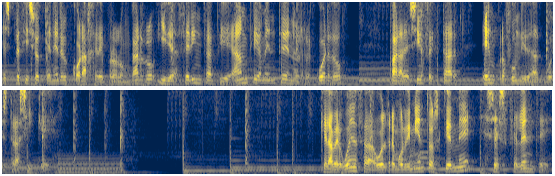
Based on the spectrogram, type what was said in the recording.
es preciso tener el coraje de prolongarlo y de hacer hincapié ampliamente en el recuerdo para desinfectar en profundidad vuestra psique. Que la vergüenza o el remordimiento os queme es excelente.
